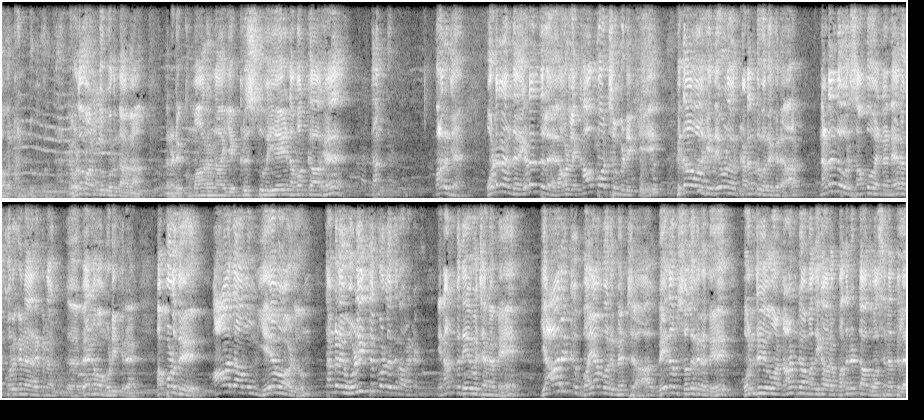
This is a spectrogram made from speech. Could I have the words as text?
அவர் அன்பு கூர்ந்தார். எவ்வளவு அன்பு கூர்ந்தாரா? தன்னுடைய குமாரனாகிய கிறிஸ்துவையே நமக்காக பாருங்க உடனே அந்த இடத்துல அவர்களை காப்பாற்றும்படிக்கு பிதாவாகிய தேவன் அவர் கடந்து வருகிறார். நடந்த ஒரு சம்பவம் என்ன? நேரம் குறுகினா இருக்கு நான் வேகமா முடிக்கிறேன். அப்பொழுது ஆதாமும் ஏவாளும் தங்களை ஒழித்துக் கொள்ளுகிறார்கள். என் அன்பு தேவ ஜனமே யாருக்கு பயம் வரும் என்றால் வேதம் சொல்லுகிறது ஒன்றியோவான் நான்காம் அதிகாரம் பதினெட்டாவது வசனத்துல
